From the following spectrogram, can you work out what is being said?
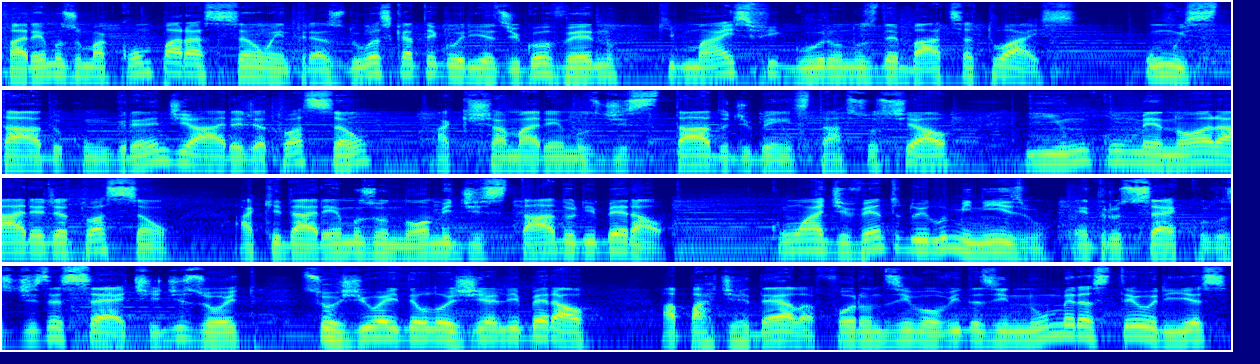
faremos uma comparação entre as duas categorias de governo que mais figuram nos debates atuais: um Estado com grande área de atuação, a que chamaremos de Estado de Bem-Estar Social, e um com menor área de atuação, a que daremos o nome de Estado Liberal. Com o advento do Iluminismo, entre os séculos 17 e 18, surgiu a ideologia liberal. A partir dela foram desenvolvidas inúmeras teorias,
